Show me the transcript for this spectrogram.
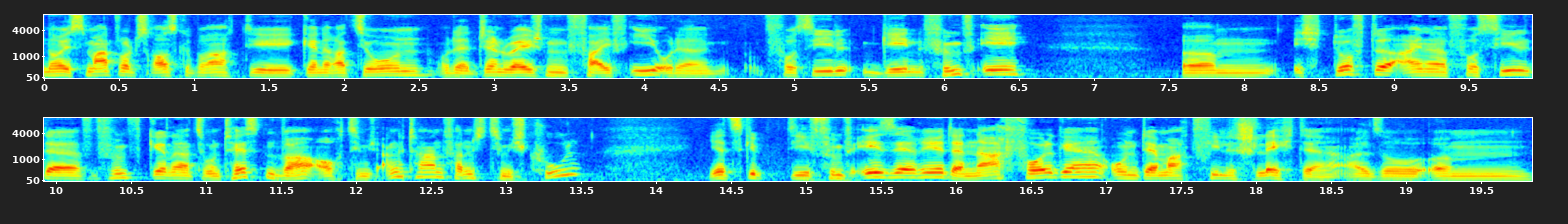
neue Smartwatch rausgebracht, die Generation oder Generation 5e oder Fossil Gen 5e. Ähm, ich durfte eine Fossil der 5 Generation testen, war auch ziemlich angetan, fand ich ziemlich cool. Jetzt gibt die 5e-Serie, der Nachfolger, und der macht viele schlechte. Also, ähm,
